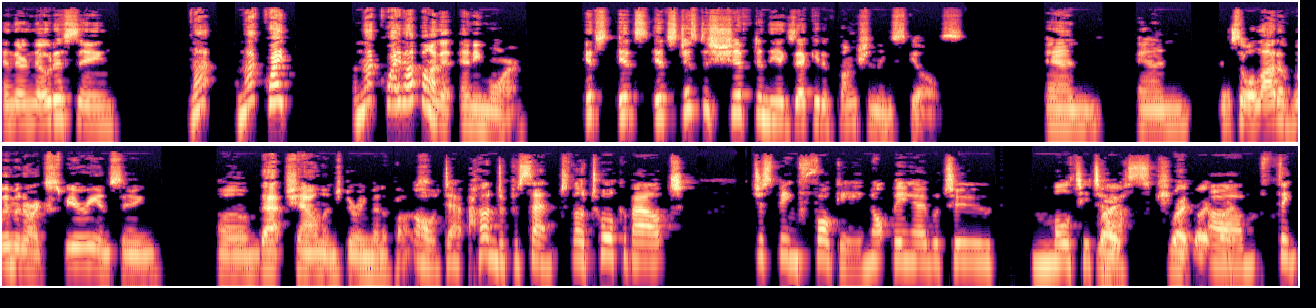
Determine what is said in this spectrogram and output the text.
and they're noticing not, I'm not quite, I'm not quite up on it anymore. It's, it's, it's just a shift in the executive functioning skills. And and, and so a lot of women are experiencing um, that challenge during menopause. Oh, 100%. They'll talk about just being foggy, not being able to multitask, right, right, right, um, think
